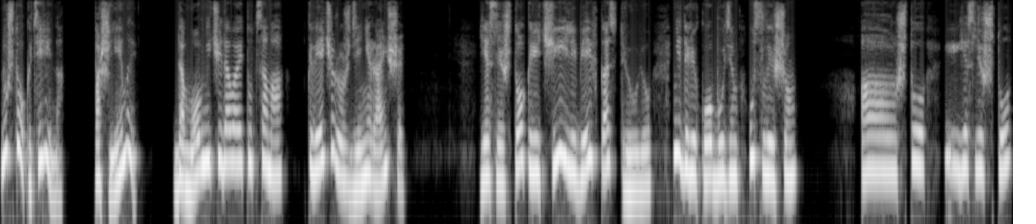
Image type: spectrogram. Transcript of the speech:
Ну что, Катерина, пошли мы? Домовничай давай тут сама, к вечеру жди не раньше. Если что, кричи или бей в кастрюлю, недалеко будем, услышим. А что, если что?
